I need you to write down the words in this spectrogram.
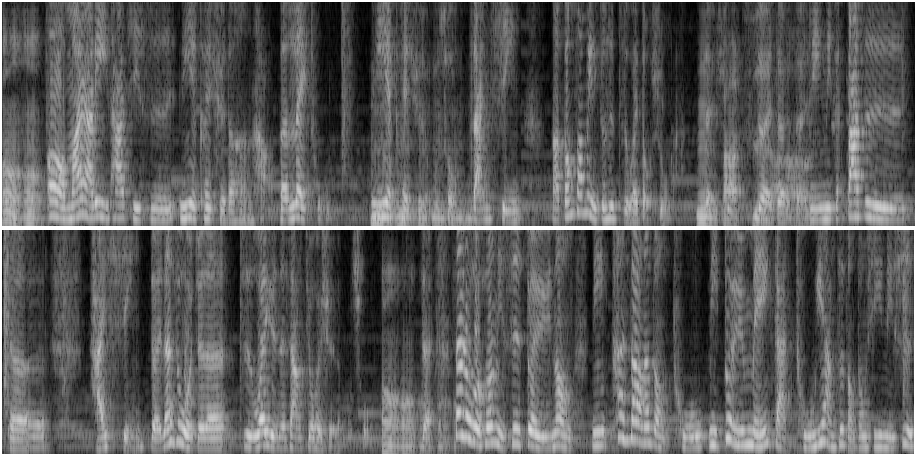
嗯嗯。哦，玛雅历它其实你也可以学得很好，人类图你也可以学得不错，占星。啊，东方面你就是紫微斗数嘛，对八字，对对对，你你可八字呃。还行，对，但是我觉得紫薇原则上就会学的不错，嗯嗯，对。但如果说你是对于那种你看到那种图，你对于美感图样这种东西你是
